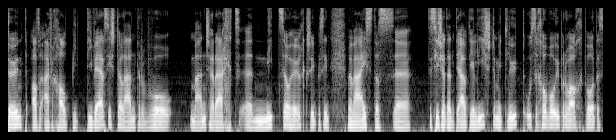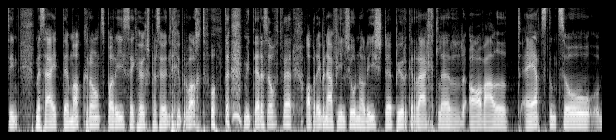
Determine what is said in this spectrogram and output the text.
tönt, also einfach halt bei diversesten Ländern, wo Menschenrechte äh, nicht so hoch geschrieben sind. Man weiß, dass äh, das ist ja dann die, auch die Liste mit Leuten rausgekommen, die überwacht worden sind. Man sagt, der Macron zu Paris sei höchstpersönlich überwacht worden mit dieser Software, aber eben auch viele Journalisten, Bürgerrechtler, Anwälte, Ärzte und so,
